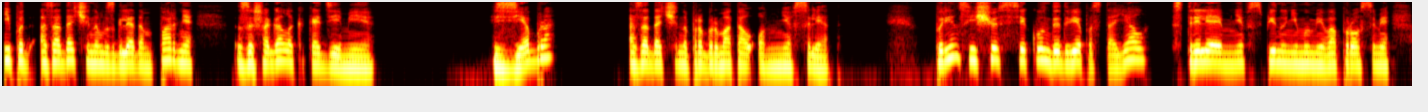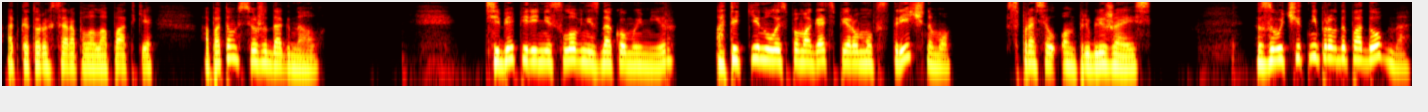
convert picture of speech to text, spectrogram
и под озадаченным взглядом парня зашагала к академии. «Зебра?» — озадаченно пробормотал он мне вслед. Принц еще с секунды две постоял, стреляя мне в спину немыми вопросами, от которых царапала лопатки, а потом все же догнал. «Тебя перенесло в незнакомый мир, а ты кинулась помогать первому встречному?» — спросил он, приближаясь. «Звучит неправдоподобно.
